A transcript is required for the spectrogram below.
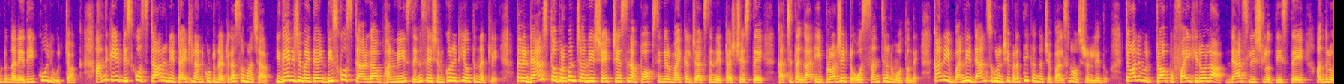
ఉంటుందనేది కోలీవుడ్ టాక్. అందుకే డిస్కో స్టార్ అనే టైటిల్ అనుకుంటున్నట్లుగా సమాచారం. ఇదే నిజమైతే డిస్కో స్టార్గా బన్నీ సెన్సేషన్కు రెడీ అవుతున్నట్లే. తన డాన్స్తో ప్రపంచాన్ని షేక్ చేసిన పాప్ సింగర్ మైకేల్ జాక్సన్ని టచ్ చేస్తే ఖచ్చితంగా ఈ ప్రాజెక్ట్ ఓ సంచలనం అవుతుంది కానీ బన్నీ డాన్స్ గురించి ప్రత్యేకంగా చెప్పాల్సిన అవసరం లేదు. టాలీవుడ్ టాప్ ఫైవ్ హీరోల డాన్స్ లిస్ట్లో తీస్తే అందులో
